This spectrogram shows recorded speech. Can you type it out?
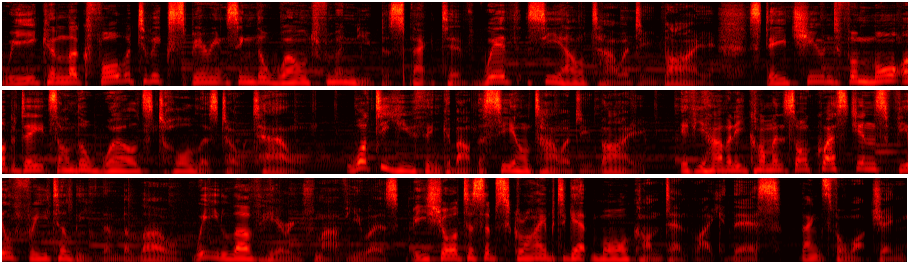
we can look forward to experiencing the world from a new perspective with Ciel Tower Dubai. Stay tuned for more updates on the world's tallest hotel. What do you think about the Ciel Tower Dubai? If you have any comments or questions, feel free to leave them below. We love hearing from our viewers. Be sure to subscribe to get more content like this. Thanks for watching.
